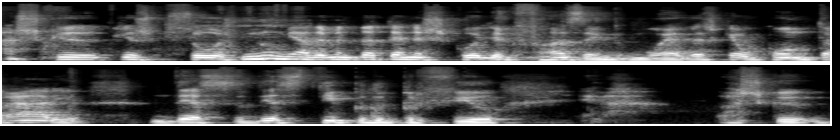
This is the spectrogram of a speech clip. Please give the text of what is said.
Acho que, que, as pessoas, nomeadamente até na escolha que fazem de moedas, que é o contrário desse, desse tipo de perfil, acho que,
